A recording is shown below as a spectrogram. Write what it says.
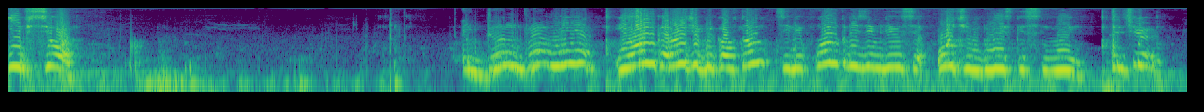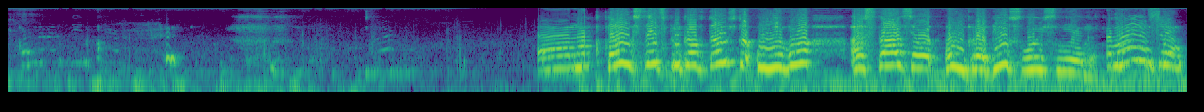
и все. Да он прям меня... И он, короче, прикол в том, телефон приземлился очень близко с ним. Ты чё? Там, кстати, прикол в том, что у него остался, он пробил слой снега. Нормально все?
